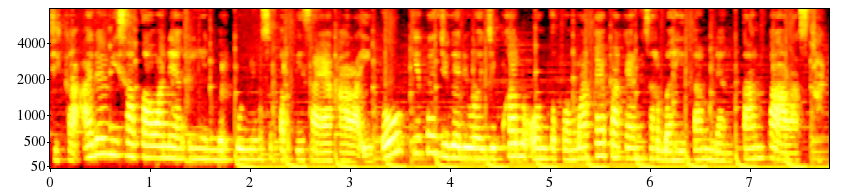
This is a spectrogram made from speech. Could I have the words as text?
jika ada wisatawan yang ingin berkunjung seperti saya kala itu, kita juga diwajibkan untuk memakai pakaian serba hitam dan tanpa alas kaki.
